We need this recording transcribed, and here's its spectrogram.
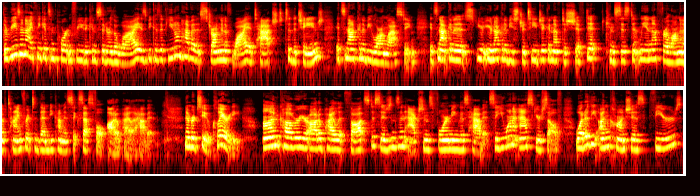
The reason I think it's important for you to consider the why is because if you don't have a strong enough why attached to the change, it's not going to be long lasting. It's not going to, you're not going to be strategic enough to shift it consistently enough for a long enough time for it to then become a successful autopilot habit. Number two, clarity. Uncover your autopilot thoughts, decisions, and actions forming this habit. So you want to ask yourself what are the unconscious fears,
